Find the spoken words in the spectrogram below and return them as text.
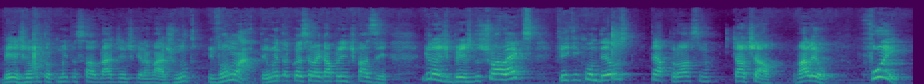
Beijão, tô com muita saudade de a gente gravar junto. E vamos lá, tem muita coisa legal pra gente fazer. Grande beijo do Tio Alex, fiquem com Deus, até a próxima. Tchau, tchau. Valeu, fui!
